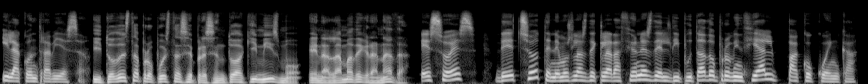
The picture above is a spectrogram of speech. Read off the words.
y La Contraviesa. Y toda esta propuesta se presentó aquí mismo, en Alama de Granada. Eso es. De hecho, tenemos las declaraciones del diputado provincial Paco Cuenca.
